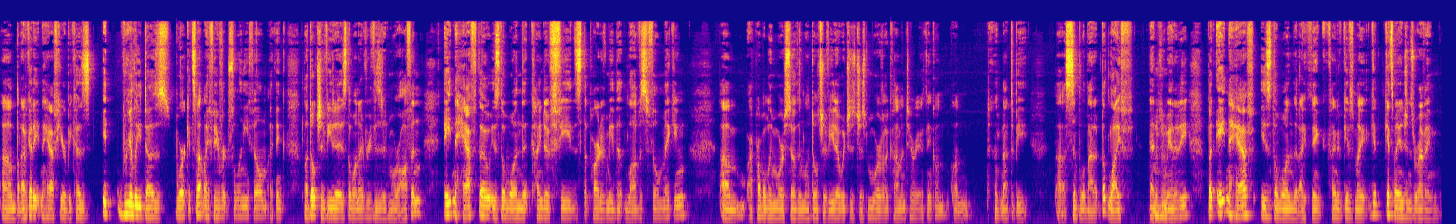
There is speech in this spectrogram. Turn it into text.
Um, but I've got eight and a half here because it really does work. It's not my favorite Fellini film. I think La Dolce Vita is the one I've revisited more often. Eight and a half though is the one that kind of feeds the part of me that loves filmmaking. Um, I probably more so than La Dolce Vita, which is just more of a commentary. I think on on not to be uh, simple about it, but life and humanity. But eight and a half is the one that I think kind of gives my get, gets my engines revving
